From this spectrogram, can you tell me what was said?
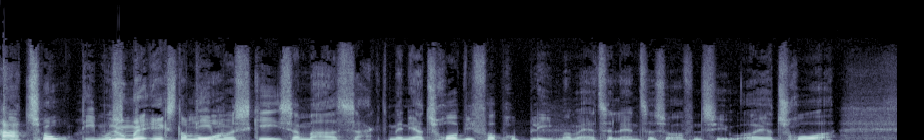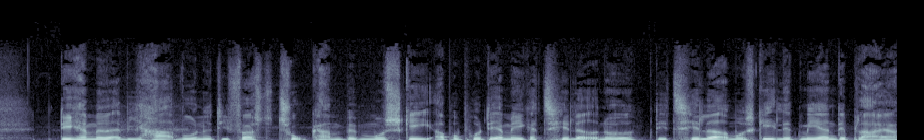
Part 2, det er nu med ekstra Det er mor. måske så meget sagt, men jeg tror, vi får problemer med Atalantas offensiv, og jeg tror, det her med, at vi har vundet de første to kampe, måske, apropos det her med ikke at tillade noget, det tillader måske lidt mere, end det plejer.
